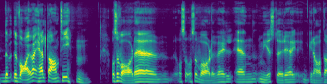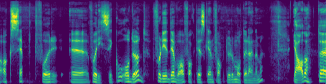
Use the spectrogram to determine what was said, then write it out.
det, det, var jo ei helt annen tid. Mm. Og så var, var, det vel en mye større grad av aksept for, eh, for, risiko og død. Fordi det var faktisk en faktor du måtte regne med. Ja da, det,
